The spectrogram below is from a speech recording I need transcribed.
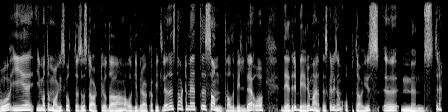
Og i, i Matemagisk 8 så starter jo da algebra-kapitlet. Det starter med et uh, samtalebilde, og det dere ber om er at det skal liksom oppdages uh, mønstre.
